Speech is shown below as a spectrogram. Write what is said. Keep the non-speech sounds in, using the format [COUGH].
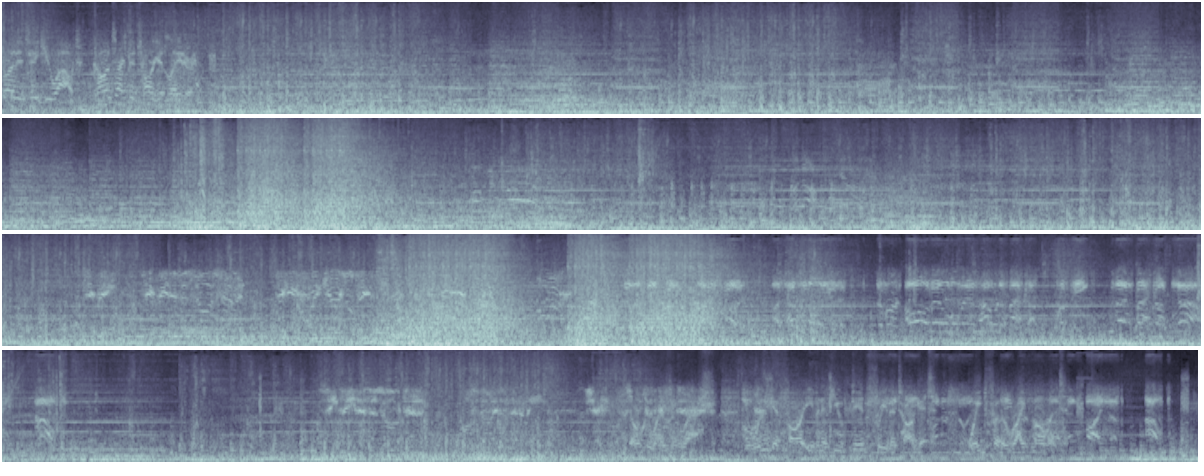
trying to take you out. Contact the target later. Did free the target. Wait for the right moment. Find them. Out.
